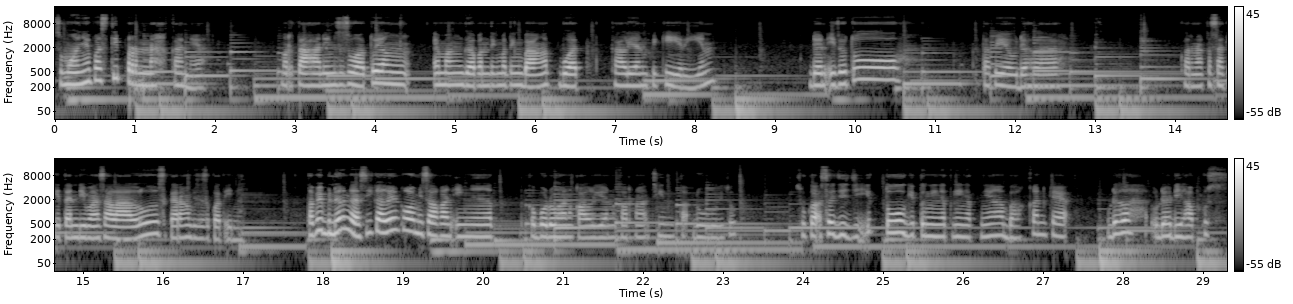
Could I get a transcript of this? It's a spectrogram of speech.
Semuanya pasti pernah kan ya? Mertahanin sesuatu yang emang gak penting-penting banget buat kalian pikirin. Dan itu tuh Tapi ya udahlah. Karena kesakitan di masa lalu sekarang bisa sekuat ini. Tapi bener gak sih kalian kalau misalkan inget kebodohan kalian karena cinta dulu itu? Suka sejiji itu gitu nginget-ngingetnya bahkan kayak udahlah udah dihapus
